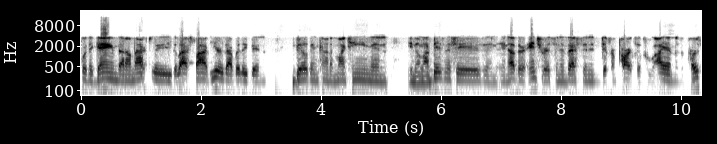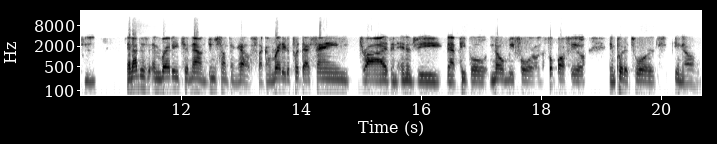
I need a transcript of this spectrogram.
for the game that I'm actually the last five years I've really been building kind of my team and you know my businesses and, and other interests and investing in different parts of who I am as a person. And I just am ready to now do something else. Like I'm ready to put that same drive and energy that people know me for on the football field and put it towards you know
